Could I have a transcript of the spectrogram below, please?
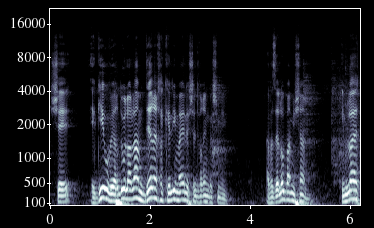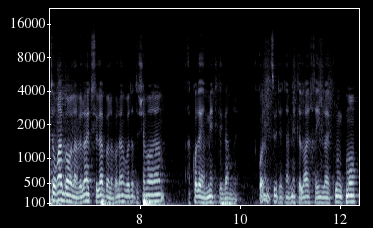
שהגיעו וירדו לעולם דרך הכלים האלה של דברים גשמיים. אבל זה לא בא משם. אם לא היה תורה בעולם, ולא היה תפילה בעולם, ולא היה עבודת השם בעולם, הכל היה מת לגמרי. כל המציאות הייתה מתה, לא היה חיים, לא היה כלום, כמו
